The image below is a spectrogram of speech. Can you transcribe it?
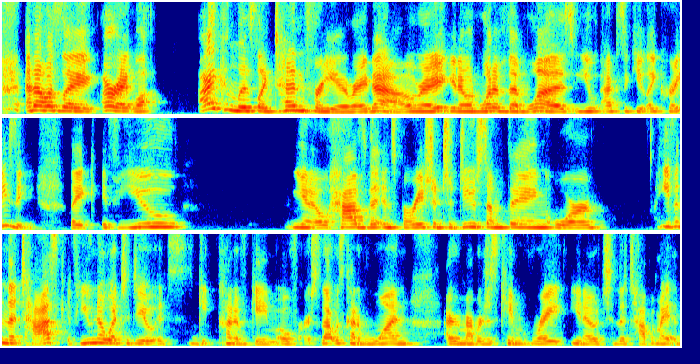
and I was like, all right, well, I can list like 10 for you right now, right? You know, and one of them was you execute like crazy. Like if you you know have the inspiration to do something or even the task if you know what to do it's kind of game over. So that was kind of one i remember just came right you know to the top of my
